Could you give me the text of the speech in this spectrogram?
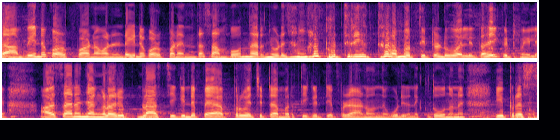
ചാമ്പ്യന്റെ കുഴപ്പമാണോ വണ്ടേന്റെ കുഴപ്പമാണോ എന്താ സംഭവം എന്ന് അറിഞ്ഞുകൂടെ. ഞങ്ങൾ പത്തിരി എത്ര അമർത്തിയിട്ടുണ്ട് വലുതായി കിട്ടണില്ല. അവസാനം ഞങ്ങളൊരു പ്ലാസ്റ്റിക്കിന്റെ പേപ്പർ വെച്ചിട്ട് അമർത്തി കിട്ടിയപ്പോഴാണ് ഒന്നുകൂടി എനിക്ക് തോന്നുന്നു ഈ പ്രസ്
